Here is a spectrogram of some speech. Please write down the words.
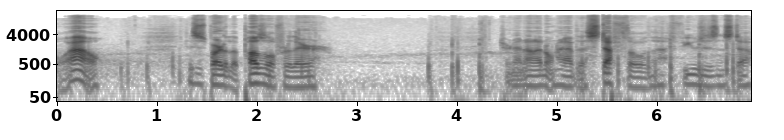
Wow. This is part of the puzzle for there. Turn that on. I don't have the stuff, though. The fuses and stuff.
